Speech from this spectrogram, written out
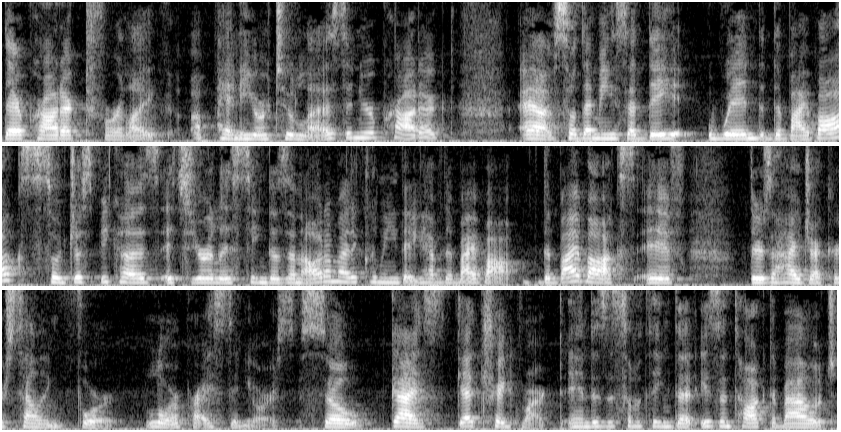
their product for like a penny or two less than your product. Uh, so that means that they win the buy box. So just because it's your listing doesn't automatically mean that you have the buy box. The buy box if there's a hijacker selling for lower price than yours. So guys, get trademarked, and this is something that isn't talked about.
